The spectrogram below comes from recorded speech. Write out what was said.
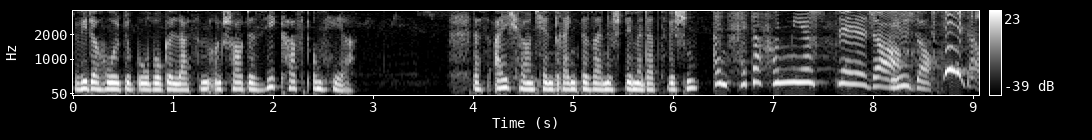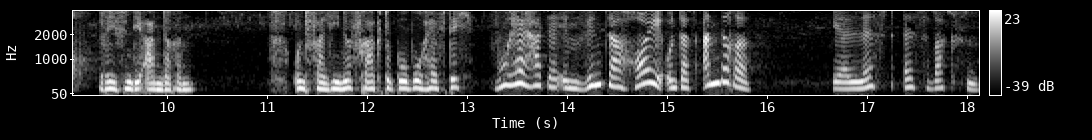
wiederholte Gobo gelassen und schaute sieghaft umher. Das Eichhörnchen drängte seine Stimme dazwischen, Ein Vetter von mir. Still doch. Still doch. Still doch. riefen die anderen. Und Faline fragte Gobo heftig, Woher hat er im Winter Heu und das andere? Er lässt es wachsen.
